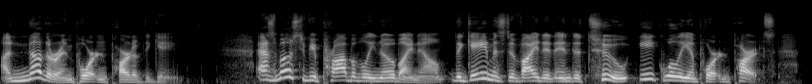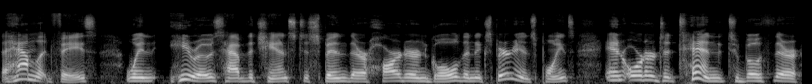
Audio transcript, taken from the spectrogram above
another important part of the game. As most of you probably know by now, the game is divided into two equally important parts. The Hamlet phase, when heroes have the chance to spend their hard earned gold and experience points in order to tend to both their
